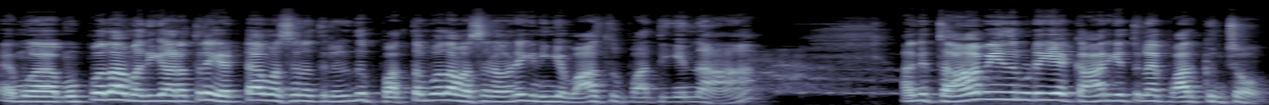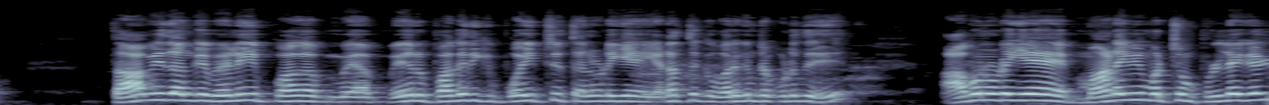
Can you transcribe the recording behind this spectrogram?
மு- முப்பதாம் அதிகாரத்தில் எட்டாம் வசனத்திலிருந்து பத்தொன்பதாம் வசனம் வரைக்கும் நீங்கள் வாஸ்து பார்த்தீங்கன்னா அங்கு தாவீதனுடைய காரியத்தில் பார்க்கின்றோம். தாவீது அங்கு வெளி ப வேறு பகுதிக்கு போயிட்டு தன்னுடைய இடத்துக்கு வருகின்ற பொழுது அவனுடைய மனைவி மற்றும் பிள்ளைகள்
